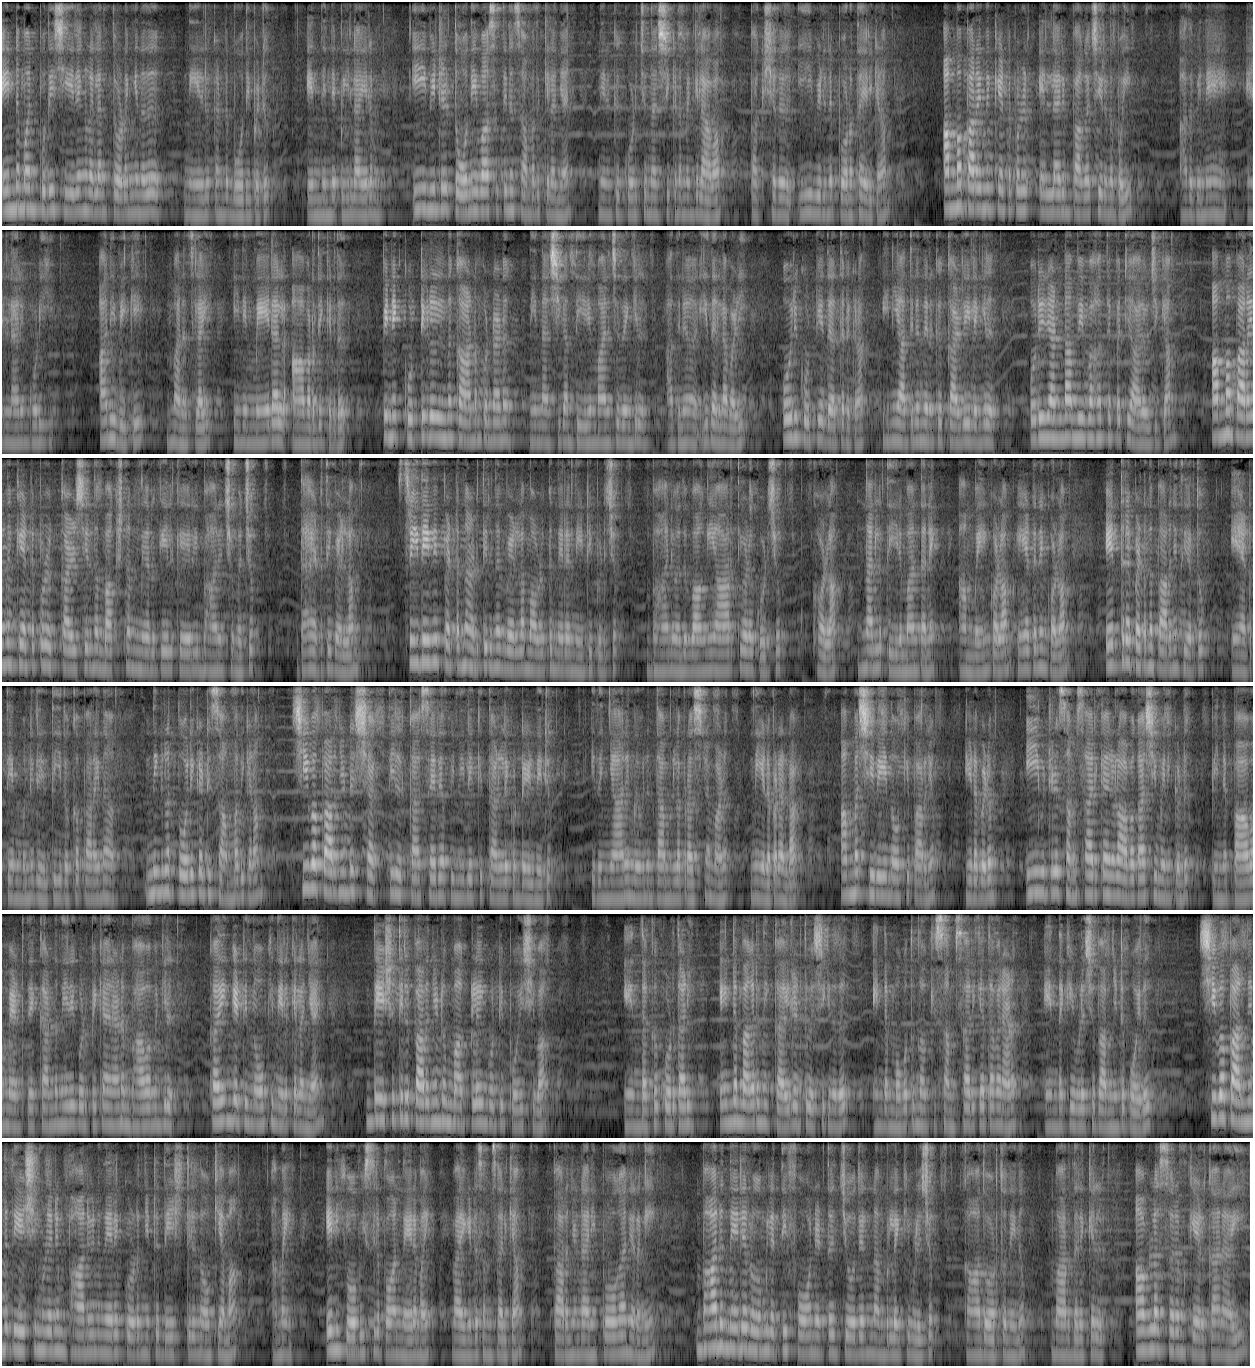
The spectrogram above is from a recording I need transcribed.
എന്റെ മോൻ പുതിയ ശീലങ്ങളെല്ലാം തുടങ്ങുന്നത് നേരിൽ കണ്ട് ബോധ്യപ്പെട്ടു. എന്തിന്റെ പേരിലായാലും ഈ വീട്ടിൽ തോന്നിവാസത്തിന് സമ്മതിക്കില്ല ഞാൻ. നിനക്ക് കുടിച്ച് നശിക്കണമെങ്കിലാവാം. പക്ഷെ അത് ഈ വീടിന് പുറത്തായിരിക്കണം. അമ്മ പറയുന്നത് കേട്ടപ്പോൾ എല്ലാവരും പകച്ചിരുന്നു പോയി. അത് പിന്നെ എല്ലാവരും കൂടി അനിവിക്ക് മനസ്സിലായി. ഇനി മേലാൽ ആവർത്തിക്കരുത്. പിന്നെ കുട്ടികളിൽ നിന്ന് കാണുമ്പോണ്ടാണ് നീ നശിക്കാൻ തീരുമാനിച്ചതെങ്കിൽ അതിന് ഇതല്ല വഴി. ഒരു കുട്ടിയെ ദത്തെടുക്കണം. ഇനി അതിന് നിനക്ക് കഴിയില്ലെങ്കിൽ ഒരു രണ്ടാം വിവാഹത്തെപ്പറ്റി ആലോചിക്കാം. അമ്മ പറയുന്ന കേട്ടപ്പോൾ കഴിച്ചിരുന്ന ഭക്ഷണം നെറുകയിൽ കയറി ഭാനി ചുമച്ചു. ദാ എടുത്തി വെള്ളം. ശ്രീദേവി പെട്ടെന്ന് അടുത്തിരുന്ന വെള്ളം അവൾക്ക് നേരെ നീട്ടിപ്പിടിച്ചു ഭാനു അത് വാങ്ങി ആർത്തിയോടെ കുടിച്ചു. കൊള്ളാം. നല്ല തീരുമാനം തന്നെ. അമ്മയും കൊള്ളാം. ഏട്ടനും കൊള്ളാം. എത്ര പെട്ടെന്ന് പറഞ്ഞു തീർത്തു. ഏട്ടത്തെ മുന്നിലിരുത്തി ഇതൊക്കെ പറയുന്ന നിങ്ങളെ തോലിക്കെട്ടി സമ്മതിക്കണം. ശിവ പറഞ്ഞിട്ട് ശക്തിയിൽ കസേര പിന്നിലേക്ക് തള്ളിക്കൊണ്ട് എഴുന്നേറ്റും. ഇത് ഞാനും ഇവനും തമ്മിലുള്ള പ്രശ്നമാണ്. നീ ഇടപെടണ്ട. അമ്മ ശിവയെ നോക്കി പറഞ്ഞു ഇടപെടും. ഈ വീട്ടിൽ സംസാരിക്കാനുള്ള അവകാശം എനിക്കുണ്ട്. പിന്നെ പാവം മേടത്തെ കണ്ണുനീര് കുടിപ്പിക്കാനാണ് ഭാവമെങ്കിൽ കൈയും കെട്ടി നോക്കി നിൽക്കല ഞാൻ. ദേഷ്യത്തിൽ പറഞ്ഞിട്ടും മക്കളെയും കൂട്ടി പോയി ശിവ. എന്തൊക്കെ കൊടുത്താടി? എന്റെ മകനെ നീ കയ്യിലെടുത്ത് വെച്ചിരിക്കുന്നത്? എന്റെ മുഖത്ത് നോക്കി സംസാരിക്കാത്തവനാണ്. എന്തൊക്കെ വിളിച്ചു പറഞ്ഞിട്ട് പോയത്? ശിവ പറഞ്ഞതിന്റെ ദേഷ്യം മുഴുവനും ഭാനുവിന് നേരെ കുടഞ്ഞിട്ട് ദേഷ്യത്തിൽ നോക്കിയമ്മ അമ്മേ എനിക്ക് ഓഫീസിൽ പോകാൻ നേരമായി. വൈകിട്ട് സംസാരിക്കാം. പറഞ്ഞിട്ട് അനി പോകാനിറങ്ങി. ഭാനു നേരെ റൂമിലെത്തി ഫോൺ എടുത്ത് ജ്യോതിയുടെ നമ്പറിലേക്ക് വിളിച്ചു. കാതോർത്തു നിന്നു. മാർദലയ്ക്കൽ അവളെ സ്വരം കേൾക്കാനായി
